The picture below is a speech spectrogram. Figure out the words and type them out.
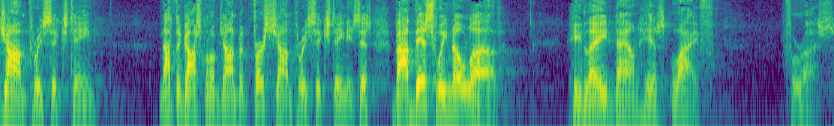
John 3:16, not the Gospel of John, but 1 John 3:16, it says, "By this we know love. He laid down his life for us."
